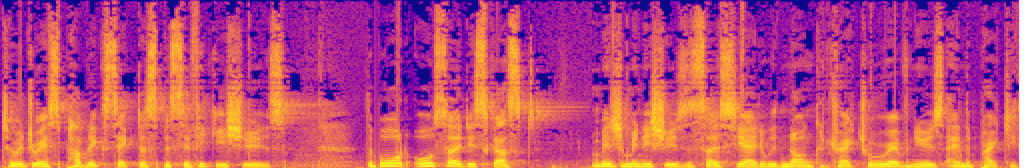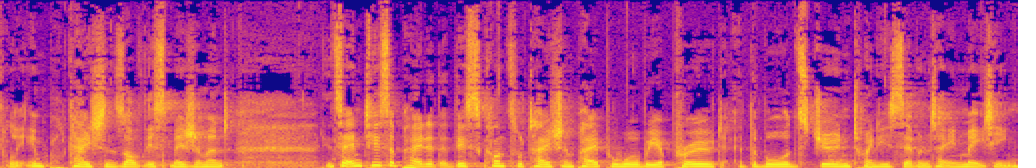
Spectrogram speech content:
to address public sector specific issues. The board also discussed measurement issues associated with non contractual revenues and the practical implications of this measurement. It's anticipated that this consultation paper will be approved at the board's June 2017 meeting.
